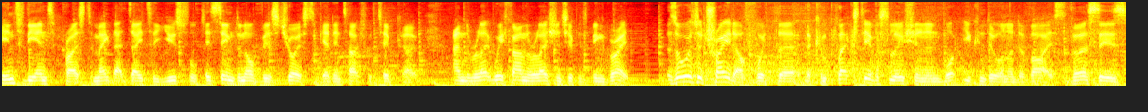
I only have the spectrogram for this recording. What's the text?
into the enterprise to make that data useful, it seemed an obvious choice to get in touch with TIBCO. And we found the relationship has been great. There's always a trade-off with the, the complexity of a solution and what you can do on a device versus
